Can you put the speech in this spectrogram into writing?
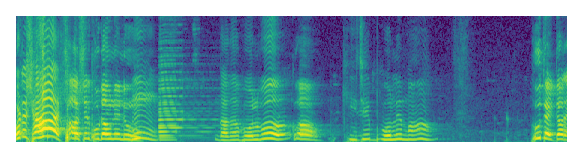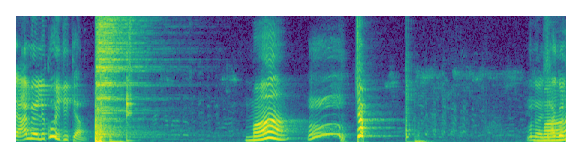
ওটা সাহস! সাহসের গুডাউনে নু হুম। দাদা বলব? ক? কি যে বলে মা? হুদাই ডরে আমি হইলে কই দিতাম? মা? চুপ! মনে হয় মা? ছাগল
